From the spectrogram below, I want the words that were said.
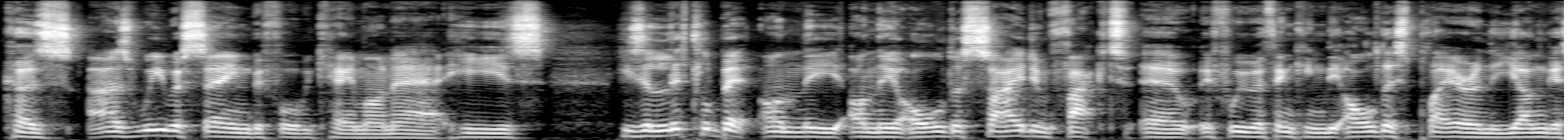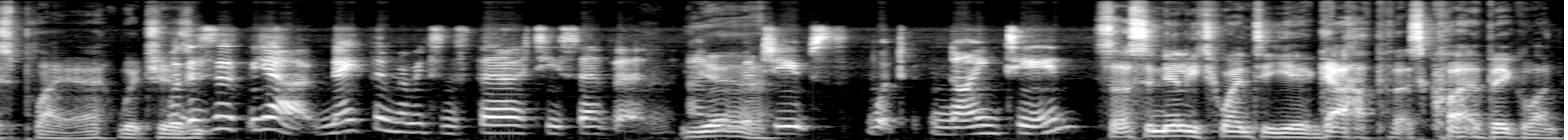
because, as we were saying before we came on air, he's he's a little bit on the on the older side. In fact, uh, if we were thinking the oldest player and the youngest player, which is Well, this is yeah. Nathan Rimington's thirty-seven, and Yeah. Najib's what nineteen? So that's a nearly 20 year gap. That's quite a big one.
